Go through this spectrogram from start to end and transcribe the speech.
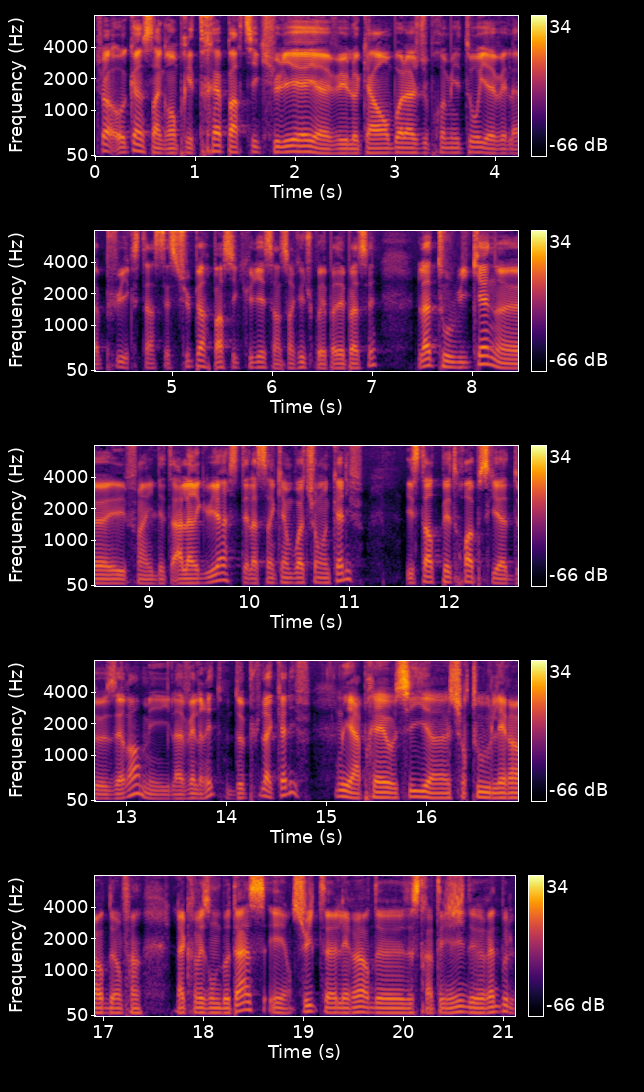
Tu vois, Ocon, c'est un Grand Prix très particulier. Il y avait eu le carambolage du premier tour, il y avait la pluie, etc. C'est super particulier. C'est un circuit que tu pouvais pas dépasser. Là, tout le week-end, euh, il était à la régulière. C'était la cinquième voiture en qualif. Il start P3 parce qu'il y a deux erreurs, mais il avait le rythme depuis la qualif. Oui, après aussi, euh, surtout l'erreur de, enfin, la crevaison de Bottas et ensuite euh, l'erreur de stratégie de Red Bull.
